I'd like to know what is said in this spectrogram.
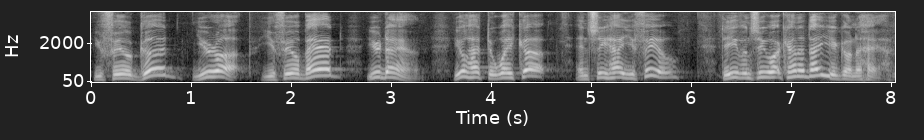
You feel good, you're up. You feel bad, you're down. You'll have to wake up and see how you feel to even see what kind of day you're going to have.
